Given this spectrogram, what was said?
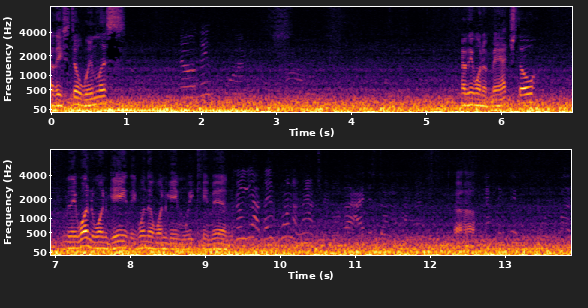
Are, are they still winless? No, they've won. Have they won a match though? I mean, they won one game. They won that one game we came in. No, yeah, they've won a match. I know that. I just don't know how many. Uh huh. I think they've won, but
